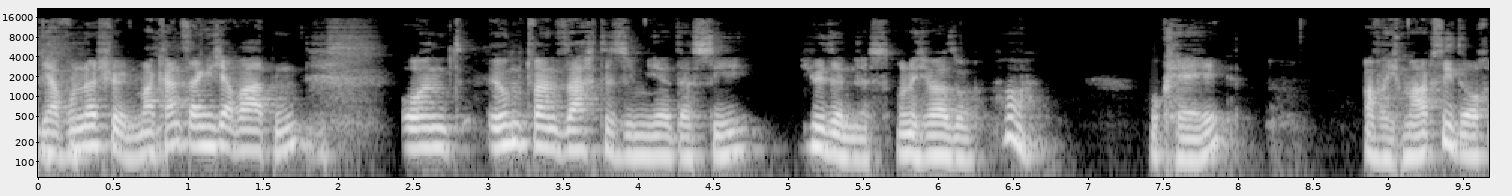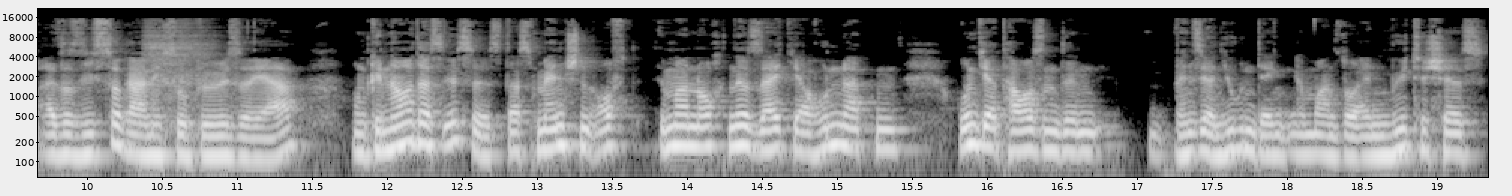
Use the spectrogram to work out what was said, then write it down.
ja, wunderschön. Man kann es eigentlich erwarten. Und irgendwann sagte sie mir, dass sie Jüdin ist. Und ich war so, huh, okay. Aber ich mag sie doch. Also sie ist doch gar nicht so böse, ja. Und genau das ist es, dass Menschen oft immer noch, ne, seit Jahrhunderten und Jahrtausenden, wenn sie an Juden denken, immer an so ein mythisches,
